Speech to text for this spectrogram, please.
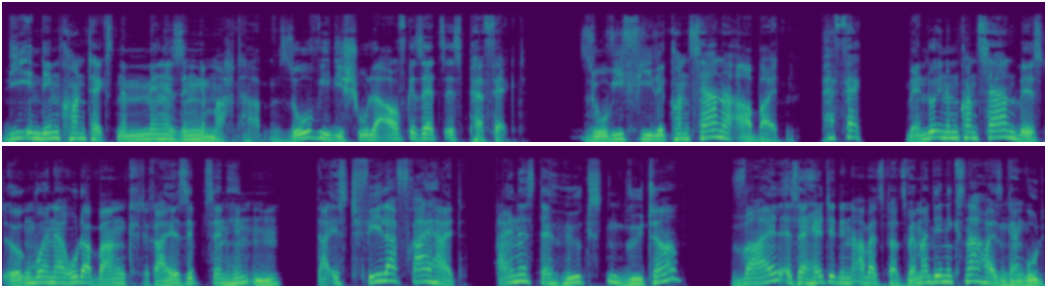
die in dem Kontext eine Menge Sinn gemacht haben. So wie die Schule aufgesetzt ist, perfekt. So wie viele Konzerne arbeiten. Perfekt. Wenn du in einem Konzern bist, irgendwo in der Ruderbank, Reihe 17 hinten, da ist Fehlerfreiheit eines der höchsten Güter, weil es erhält dir den Arbeitsplatz. Wenn man dir nichts nachweisen kann, gut,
